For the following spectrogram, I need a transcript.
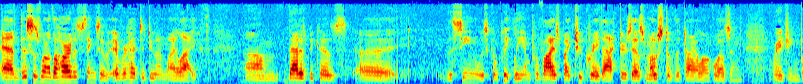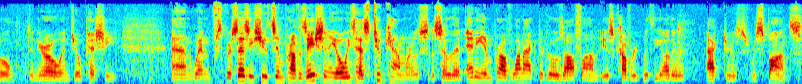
and this is one of the hardest things I've ever had to do in my life. Um, that is because uh, the scene was completely improvised by two great actors, as most of the dialogue was in Raging Bull De Niro and Joe Pesci. And when Scorsese shoots improvisation, he always has two cameras so that any improv one actor goes off on is covered with the other actor's response.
